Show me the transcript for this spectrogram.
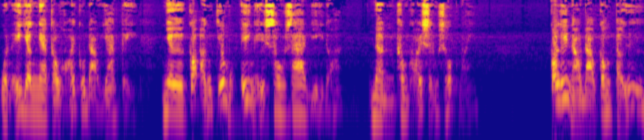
Quỳnh Ý Dân nghe câu hỏi của Đào Gia Kỳ, như có ẩn chứa một ý nghĩ sâu xa gì đó, nên không khỏi sửng sốt nói. Có lý nào đào công tử?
